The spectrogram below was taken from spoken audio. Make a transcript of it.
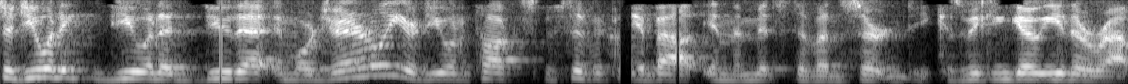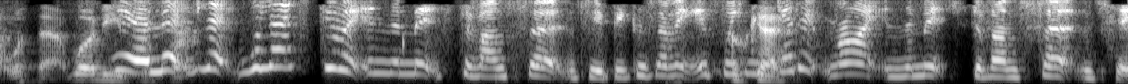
So do you want to do you want to do that more generally, or do you want to talk specifically about in the midst of uncertainty? Because we can go either route with that. What do you? Yeah, let, let, well, let's do it in the midst of uncertainty because I think if we okay. can get it right in the midst of uncertainty,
